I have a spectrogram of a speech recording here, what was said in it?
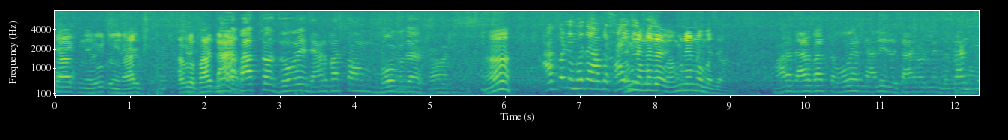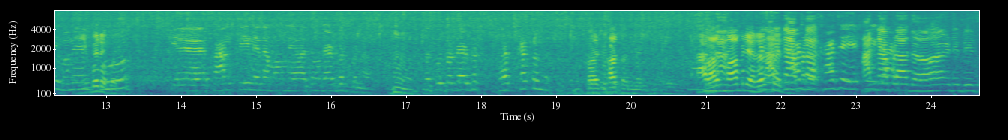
શાક ને રોટલી ને હાલ આપણે ભાત ના ભાત તો જોવે દાળ ભાત તો બહુ મજા ખાવાની. હા? આપણને મજા આપણે ખાઈ તમને મજા આવે અમને નો મજા મારા દાળ ભાત તો હોય એટલે હાલી જાય શાક રોટલી ને શાંતિ મને બરોબર કે શાંતિ ને એના મમ્મી આવે તો દાળ ભાત બનાવે. હમ. તો તું તો દાળ ભાત ભાત ખાતો નથી. ભાત ખાતો જ નથી. આજના- આપણે રસ જ આજના આપણા- ભાત તો ખાજે આના આપણે આજ હરડી બીજ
